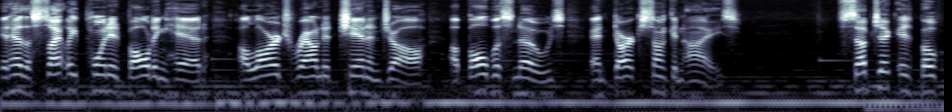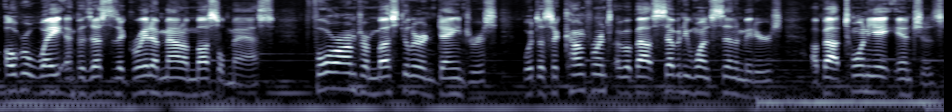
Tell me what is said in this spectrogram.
It has a slightly pointed balding head, a large rounded chin and jaw, a bulbous nose, and dark sunken eyes. Subject is both overweight and possesses a great amount of muscle mass. Forearms are muscular and dangerous, with a circumference of about 71 cm, about 28 inches.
